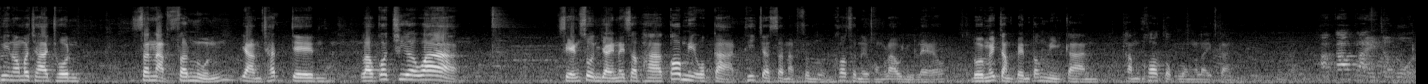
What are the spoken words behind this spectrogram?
พี่น้องประชาชนสนับสนุนอย่างชัดเจน เราก็เชื่อว่าเสียงส่วนใหญ่ในสภาก็มีโอกาสที่จะสนับสนุนข้อเสนอของเราอยู่แล้ว โดยไม่จำเป็นต้องมีการทำข้อตกลงอะไรกันพรรคก้าวไกลจะโหวต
